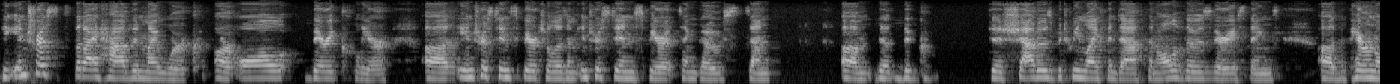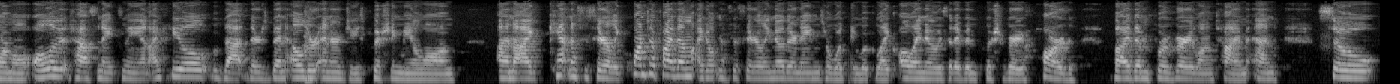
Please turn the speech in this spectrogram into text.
the interests that I have in my work are all very clear. Uh, interest in spiritualism, interest in spirits and ghosts, and um, the the the shadows between life and death and all of those various things, uh, the paranormal, all of it fascinates me. And I feel that there's been elder energies pushing me along. And I can't necessarily quantify them. I don't necessarily know their names or what they look like. All I know is that I've been pushed very hard by them for a very long time. And so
